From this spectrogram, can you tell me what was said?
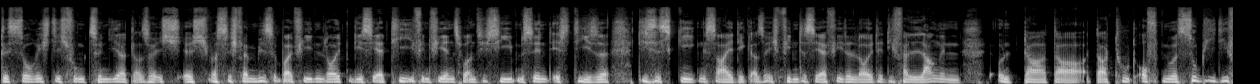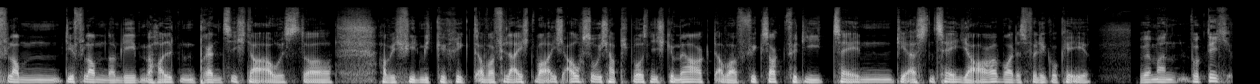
das so richtig funktioniert. Also ich, ich, was ich vermisse bei vielen Leuten, die sehr tief in 24-7 sind, ist diese, dieses gegenseitig. Also ich finde sehr viele Leute, die verlangen und da, da, da tut oft nur Subi die Flammen, die Flammen am Leben erhalten und brennt sich da aus. Da habe ich viel mitgekriegt. Aber vielleicht war ich auch so, ich habe es bloß nicht gemerkt. Aber wie gesagt, für die zehn, die ersten zehn Jahre war das völlig okay. Wenn man wirklich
